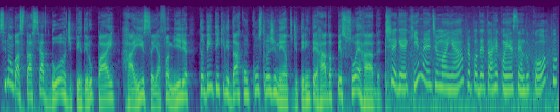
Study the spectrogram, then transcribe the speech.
Se não bastasse a dor de perder o pai, Raíssa e a família também tem que lidar com o constrangimento de ter enterrado a pessoa errada. Cheguei aqui, né, de manhã para poder estar tá reconhecendo o corpo.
